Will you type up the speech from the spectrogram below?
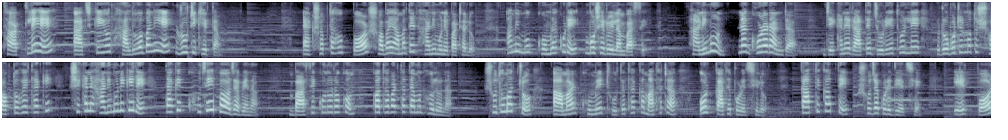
থাকলে আজকেই ওর হালুয়া বানিয়ে রুটি খেতাম। এক সপ্তাহ পর সবাই আমাদের হানিমুনে পাঠালো। আমি মুখ গোমড়া করে বসে রইলাম বাসে। হানিমুন না ঘোড়ার আন্ডা? যেখানে রাতে জড়িয়ে ধরলে রোবটের মতো শক্ত হয়ে থাকে, সেখানে হানিমুনে গেলে তাকে খুঁজেই পাওয়া যাবে না। বাসে কোনো রকম কথাবার্তা তেমন হলো না। শুধুমাত্র আমার ঘুমে ঢুলতে থাকা মাথাটা ওর কাঁধে পড়েছিল। কাঁপতে কাঁপতে সোজা করে দিয়েছে। এরপর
